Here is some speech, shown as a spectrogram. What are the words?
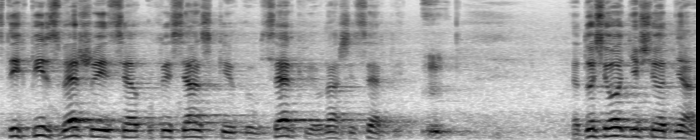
з тих пір звершується у християнській церкві, в нашій церкві до сьогоднішнього дня.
